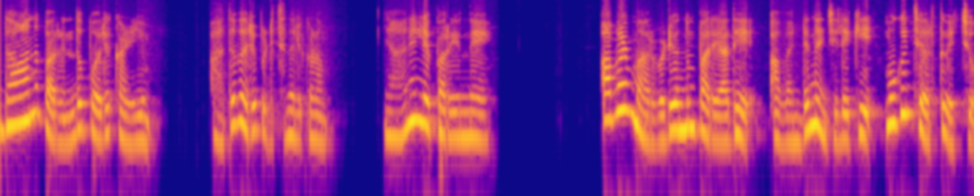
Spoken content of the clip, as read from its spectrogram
ദാന്ന് പറയുന്നത് പോലെ കഴിയും. അതുവരെ പിടിച്ചു നിൽക്കണം. ഞാനല്ലേ പറയുന്നേ? അവൾ മറുപടി ഒന്നും പറയാതെ അവന്റെ നെഞ്ചിലേക്ക് മുഖം ചേർത്ത് വെച്ചു.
